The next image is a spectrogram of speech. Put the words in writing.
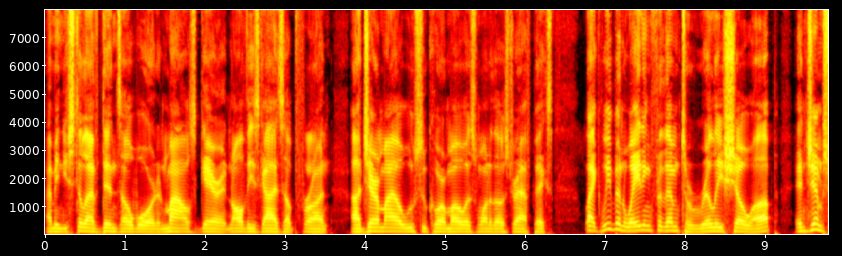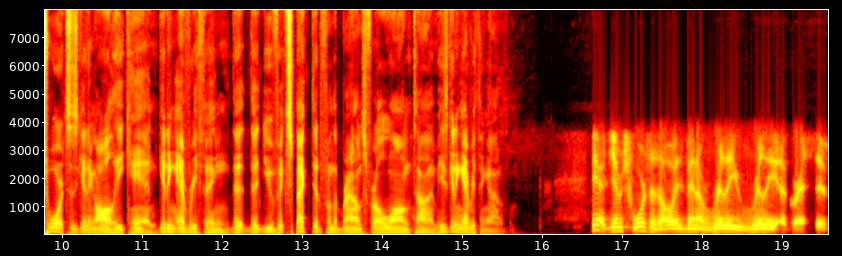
I mean, you still have Denzel Ward and Myles Garrett and all these guys up front. Uh, Jeremiah Owusu-Koramoah is one of those draft picks. Like we've been waiting for them to really show up, and Jim Schwartz is getting all he can, getting everything that, that you've expected from the Browns for a long time. He's getting everything out of them. Yeah, Jim Schwartz has always been a really, really aggressive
